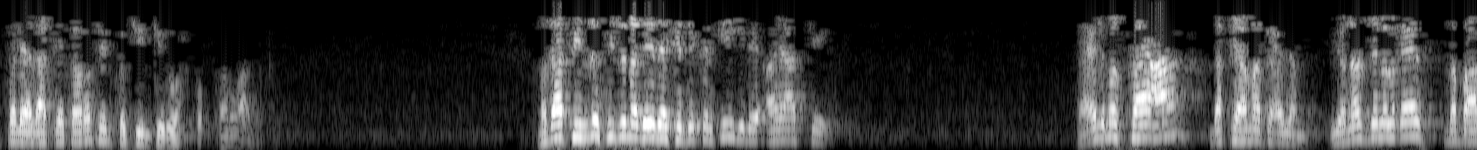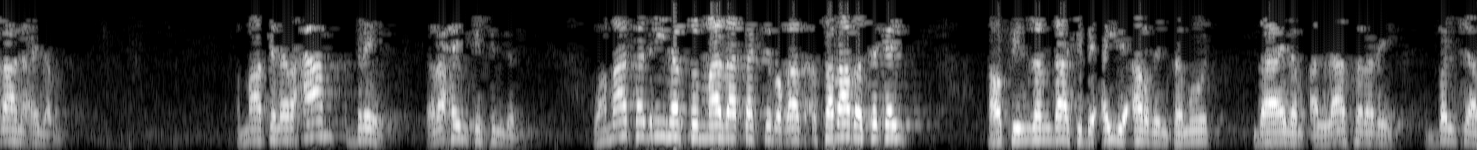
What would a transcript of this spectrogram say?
خپلې علاقې ته ورسېد په چین کې روح پرواز وکړ نو دا پنځه څیزونه دی دی چې ذکر کېږي د آیات کې علم الساعه د قیامت علم ينزل الغيث د باران علم ما في الارحام درې رحم کې څنګه وما تدري نفس ماذا تكسب غد سبب سکی او پینځم دا چې به اي ارض تموت دا علم الله سره دی بل چا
